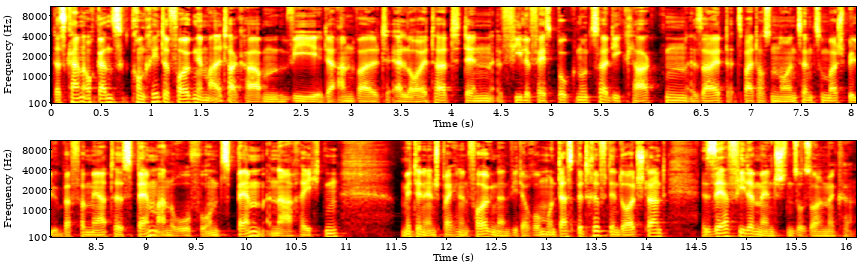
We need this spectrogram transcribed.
das kann auch ganz konkrete Folgen im Alltag haben, wie der Anwalt erläutert. Denn viele Facebook-Nutzer, die klagten seit 2019 zum Beispiel über vermehrte Spam-Anrufe und Spam-Nachrichten mit den entsprechenden Folgen dann wiederum. Und das betrifft in Deutschland sehr viele Menschen, so Solmecke.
